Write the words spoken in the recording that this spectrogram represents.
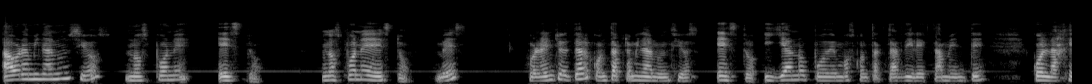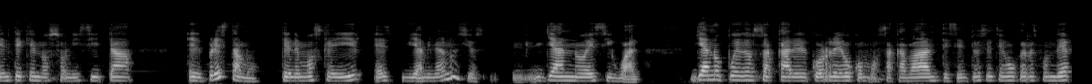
Ahora Mil Anuncios nos pone esto. Nos pone esto, ¿ves? ancho de tal, contacto Mil Anuncios. Esto. Y ya no podemos contactar directamente con la gente que nos solicita el préstamo tenemos que ir es vía mil anuncios. Ya no es igual. Ya no puedo sacar el correo como sacaba antes. Entonces tengo que responder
